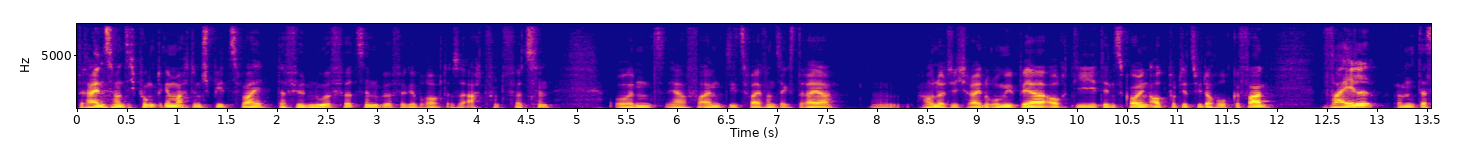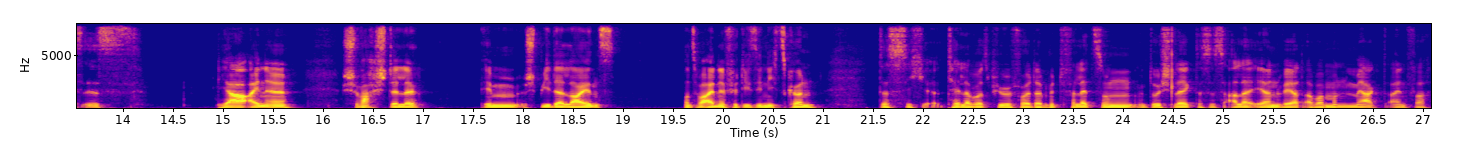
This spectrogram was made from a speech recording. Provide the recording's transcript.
23 Punkte gemacht in Spiel 2, dafür nur 14 Würfe gebraucht, also 8 von 14 und ja, vor allem die 2 von 6 Dreier äh, hauen natürlich rein, Romy Bär auch die, den Scoring Output jetzt wieder hochgefahren, weil, und das ist ja eine Schwachstelle im Spiel der Lions, und zwar eine, für die sie nichts können, dass sich äh, Taylor Words Purifier da mit Verletzungen durchschlägt, das ist aller Ehren wert, aber man merkt einfach,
